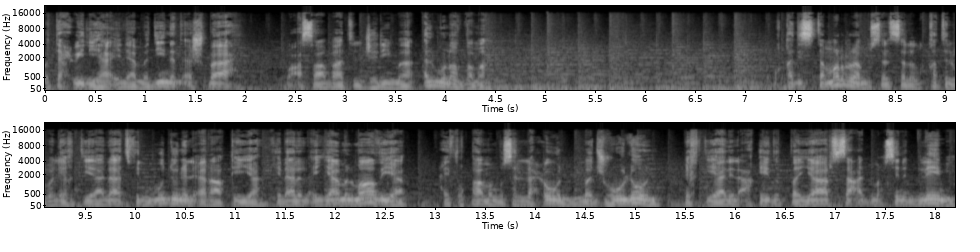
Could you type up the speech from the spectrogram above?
وتحويلها إلى مدينة أشباح وعصابات الجريمة المنظمة. وقد استمر مسلسل القتل والاغتيالات في المدن العراقية خلال الأيام الماضية حيث قام مسلحون مجهولون باغتيال العقيد الطيار سعد محسن الدليمي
